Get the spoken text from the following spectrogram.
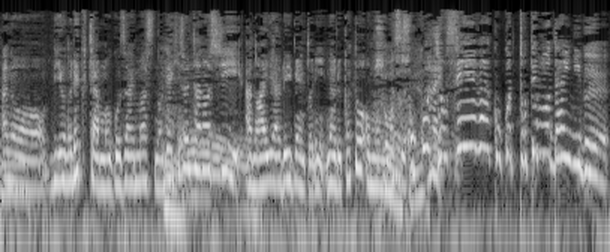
あの美容のレクチャーもございますので非常に楽しいあの IR イベントになるかと思います。ここ、はい。女性はこことても第2部、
